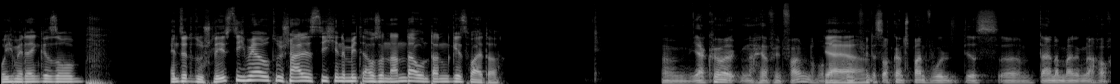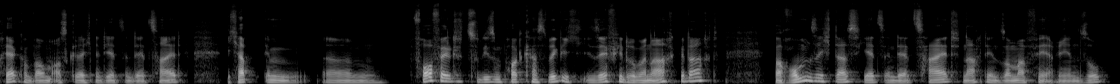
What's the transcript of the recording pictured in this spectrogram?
wo ich mir denke, so, pff, entweder du schläfst nicht mehr oder du schneidest dich in der Mitte auseinander und dann geht's weiter. Ähm, ja, können wir nachher auf jeden Fall nochmal ja, ja. Ich finde das auch ganz spannend, wo das äh, deiner Meinung nach auch herkommt. Warum ausgerechnet jetzt in der Zeit? Ich habe im ähm, Vorfeld zu diesem Podcast wirklich sehr viel drüber nachgedacht, warum sich das jetzt in der Zeit nach den Sommerferien so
